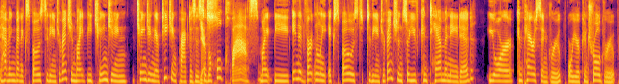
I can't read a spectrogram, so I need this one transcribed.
having been exposed to the intervention might be changing changing their teaching practices. Yes. So the whole class might be inadvertently exposed to the intervention. So you've contaminated your comparison group or your control group.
